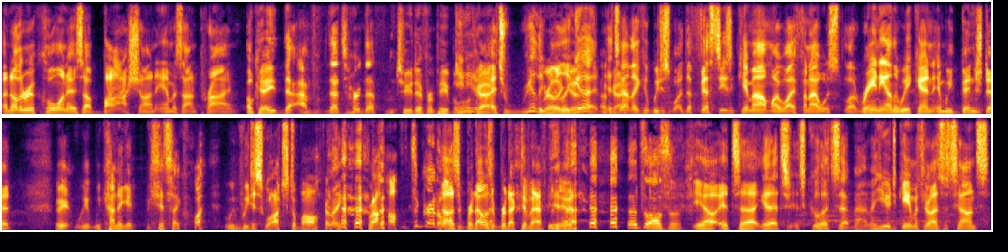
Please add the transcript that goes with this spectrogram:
Another really cool one is a Bosch on Amazon Prime. Okay, that, I've that's heard that from two different people. You okay, to- it's really, really, good. It's Okay. not like we just the fifth season came out. My wife and I was uh, rainy on the weekend, and we binged it. We, we, we kind of get it's like what we, we just watched them all. We're like, wow, it's incredible. That was a, that was a productive afternoon. that's awesome. You know, it's uh, yeah, it's it's cool. It's I'm a huge Game of Thrones. It sounds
